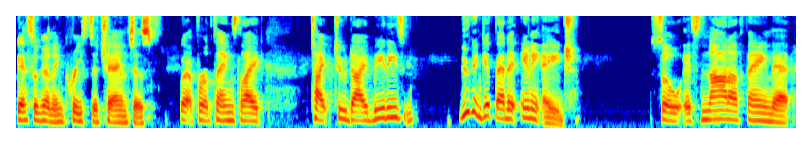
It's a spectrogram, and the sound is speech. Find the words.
that's going to increase the chances. But for things like type 2 diabetes, you can get that at any age. So it's not a thing that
